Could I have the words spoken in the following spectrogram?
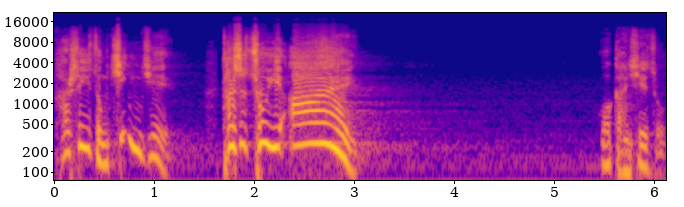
它是一种境界，它是出于爱。我感谢主，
